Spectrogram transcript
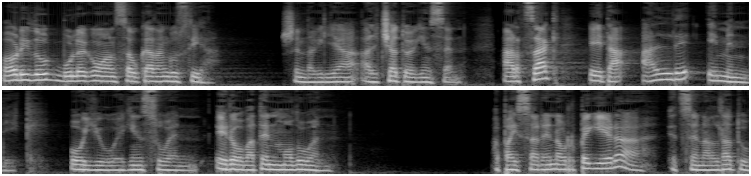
Hori duk bulegoan zaukadan guztia. Sendagilea altxatu egin zen. Artzak eta alde hemendik. Oiu egin zuen, ero baten moduan. Apaizaren aurpegiera, etzen aldatu.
